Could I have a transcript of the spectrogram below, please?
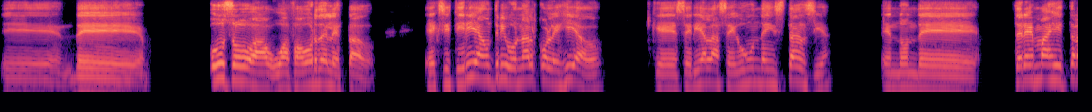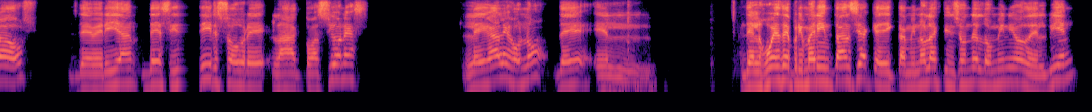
eh, de uso o a favor del Estado. Existiría un tribunal colegiado que sería la segunda instancia en donde tres magistrados deberían decidir sobre las actuaciones legales o no de el, del juez de primera instancia que dictaminó la extinción del dominio del bien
